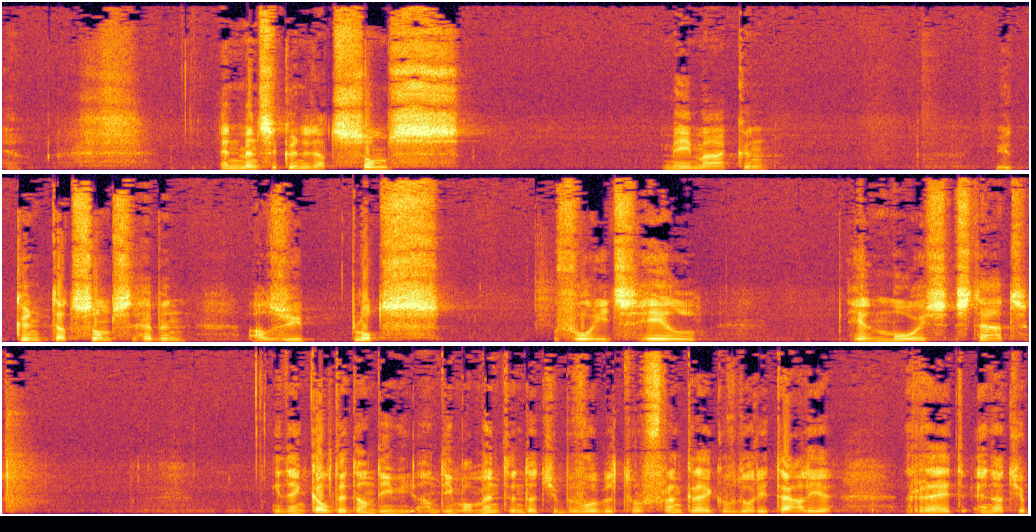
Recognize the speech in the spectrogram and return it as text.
Ja. En mensen kunnen dat soms meemaken. U kunt dat soms hebben als u plots voor iets heel heel moois staat. Ik denk altijd aan die, aan die momenten dat je bijvoorbeeld door Frankrijk of door Italië rijdt en dat je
